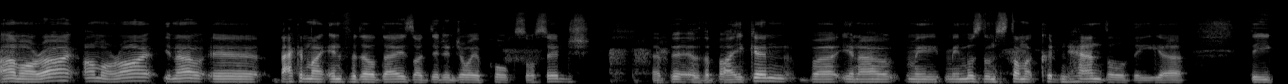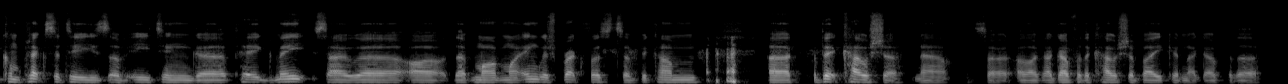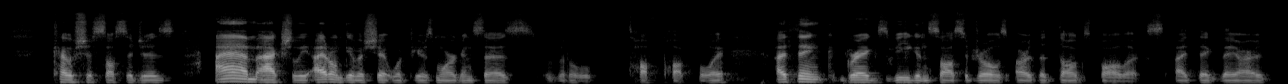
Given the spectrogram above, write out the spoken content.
I'm all right. I'm all right. You know, uh, back in my infidel days, I did enjoy a pork sausage, a bit of the bacon, but you know, me, me Muslim stomach couldn't handle the uh, the complexities of eating uh, pig meat. So uh, uh, that my, my English breakfasts have become uh, a bit kosher now. So I like I go for the kosher bacon. I go for the kosher sausages. I am actually. I don't give a shit what Piers Morgan says. Little tough pot boy. I think Greggs vegan sausage rolls are the dog's bollocks. I think they are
